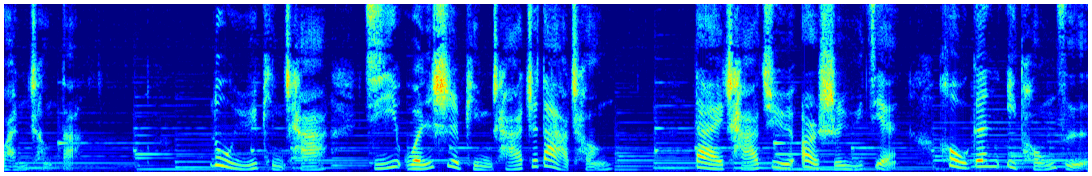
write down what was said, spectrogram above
完成的。陆羽品茶，即文士品茶之大成。带茶具二十余件，后跟一童子，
